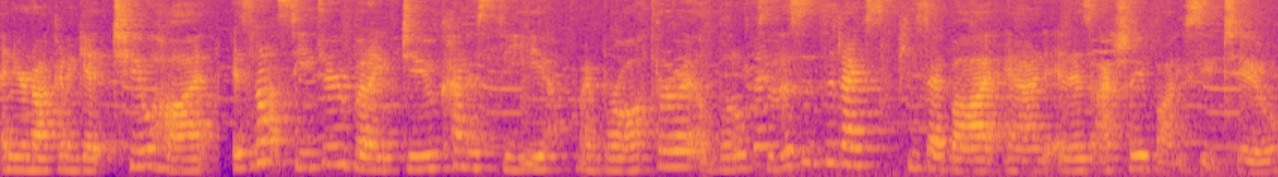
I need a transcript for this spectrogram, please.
and you're not going to get too hot. It's not see-through, but I do kind of see my bra through it a little bit. So this is the next piece I bought, and it is actually a bodysuit too.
